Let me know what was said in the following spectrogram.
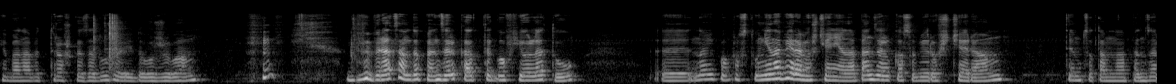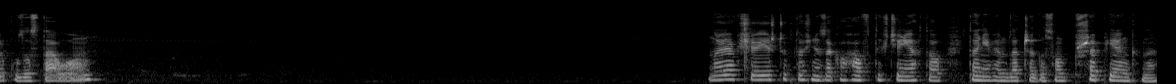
Chyba nawet troszkę za dużo jej dołożyłam. Wracam do pędzelka od tego fioletu. Yy, No i po prostu nie nabieram już cienia na pędzel, tylko sobie rozcieram tym, co tam na pędzelku zostało. No jak się jeszcze ktoś nie zakochał w tych cieniach, to, to nie wiem dlaczego. Są przepiękne.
